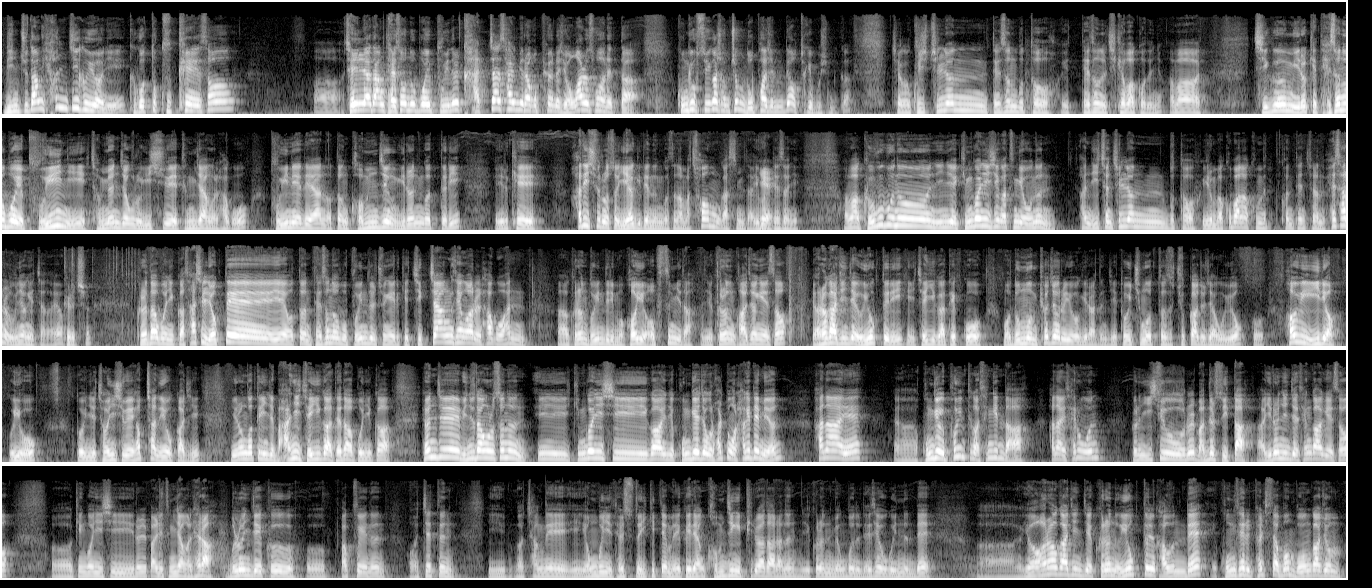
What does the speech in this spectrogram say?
민주당 현직 의원이 그것도 국회에서 어, 제1야당 대선 후보의 부인을 가짜 삶이라고 표현해서 영화를 소환했다. 공격 수위가 점점 높아지는데 어떻게 보십니까? 제가 97년 대선부터 이 대선을 지켜봤거든요. 아마 지금 이렇게 대선 후보의 부인이 전면적으로 이슈에 등장을 하고 부인에 대한 어떤 검증 이런 것들이 이렇게 핫 이슈로서 이야기되는 것은 아마 처음 같습니다. 이번 예. 대선이. 아마 그 부분은 이제 김건희 씨 같은 경우는 한 2007년부터 이른바 코바나 컨텐츠라는 회사를 운영했잖아요. 그렇죠. 그러다 보니까 사실 역대의 어떤 대선 후보 부인들 중에 이렇게 직장 생활을 하고 한 어, 그런 부인들이 뭐 거의 없습니다. 이제 그런 과정에서 여러 가지 이제 의혹들이 제기가 됐고 뭐 논문 표절 의혹이라든지 도이치모터스 주가 조작 의혹, 그 허위 이력 의혹, 또 이제 전시회 협찬 의혹까지 이런 것들이 이제 많이 제기가 되다 보니까 현재 민주당으로서는 이 김건희 씨가 이제 공개적으로 활동을 하게 되면 하나의 어, 공격의 포인트가 생긴다. 하나의 새로운 그런 이슈를 만들 수 있다. 아, 이런 이제 생각에서 어, 김건희 씨를 빨리 등장을 해라. 물론 이제 그 어, 박후에는 어쨌든 이뭐 장래의 이 영분이 될 수도 있기 때문에 그에 대한 검증이 필요하다라는 그런 명분을 내세우고 있는데 어, 여러 가지 이제 그런 의혹들 가운데 공세를 펼치다 보면 뭔가 좀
